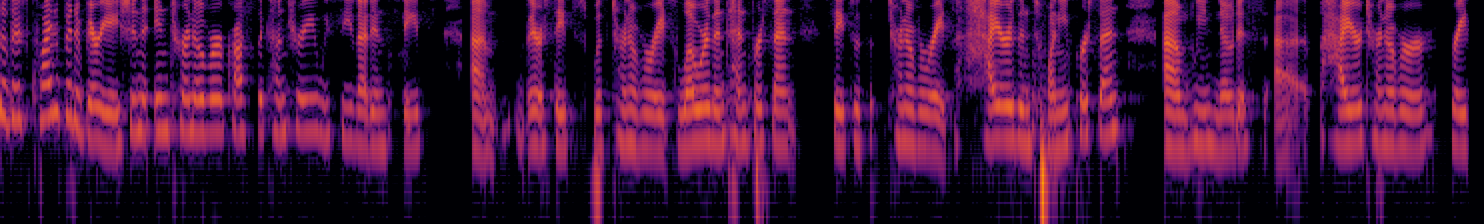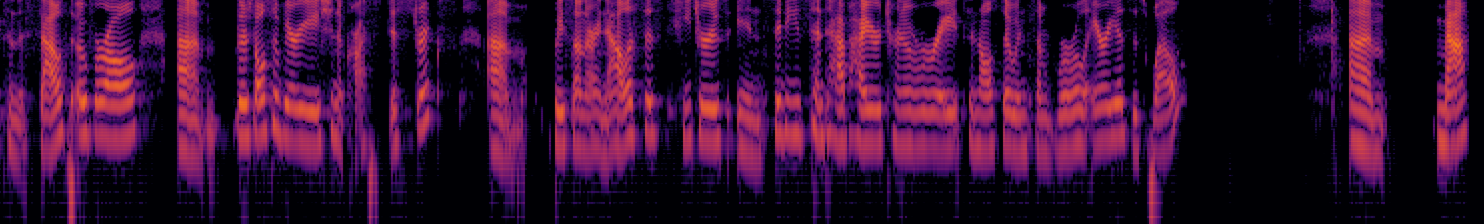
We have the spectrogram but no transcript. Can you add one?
So there's quite a bit of variation in turnover across the country. We see that in states, um, there are states with turnover rates lower than 10%, states with turnover rates higher than 20%. Um, we notice uh, higher turnover rates in the South overall. Um, there's also variation across districts. Um, based on our analysis, teachers in cities tend to have higher turnover rates and also in some rural areas as well. Math,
